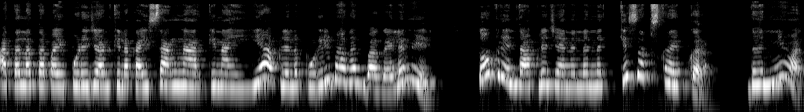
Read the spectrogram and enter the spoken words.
आता लताबाई पुढे जानकीला काही सांगणार की नाही हे आपल्याला पुढील भागात बघायला मिळेल. तोपर्यंत आपल्या चॅनलला नक्की सबस्क्राईब करा. धन्यवाद.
